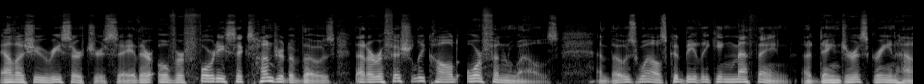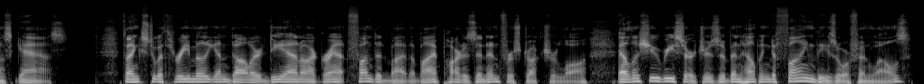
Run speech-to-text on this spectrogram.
LSU researchers say there are over 4,600 of those that are officially called orphan wells, and those wells could be leaking methane, a dangerous greenhouse gas. Thanks to a $3 million DNR grant funded by the Bipartisan Infrastructure Law, LSU researchers have been helping to find these orphan wells,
